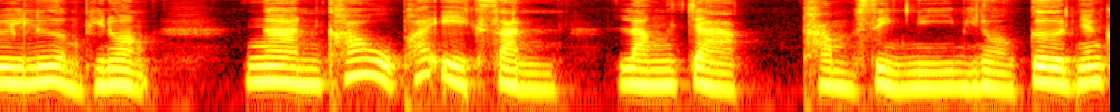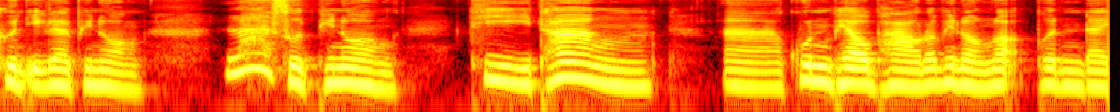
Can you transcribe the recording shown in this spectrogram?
ด้วยเรื่องพี่น้อง งานเข้าพระเอกสันหลังจากทำสิ่งนี้พี่น้องเกิดยังขึ้นอีกแล้วพี่น้อง ล่าสุดพี่น้องที่ทางคุณแพวพราวเนาะพี่น้องเนาะเพิ่นได้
